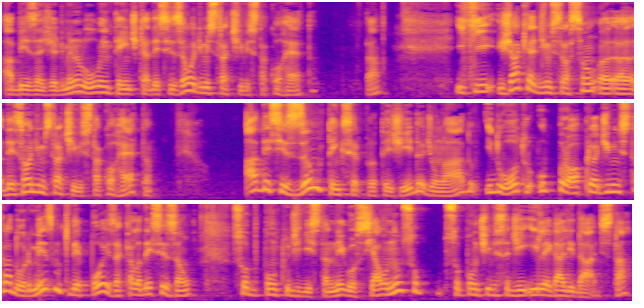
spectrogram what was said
a Business Judgment Rule entende que a decisão administrativa está correta, tá? E que, já que a, administração, a decisão administrativa está correta, a decisão tem que ser protegida de um lado e do outro o próprio administrador, mesmo que depois aquela decisão, sob ponto de vista negocial, não sob, sob ponto de vista de ilegalidades, tá?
